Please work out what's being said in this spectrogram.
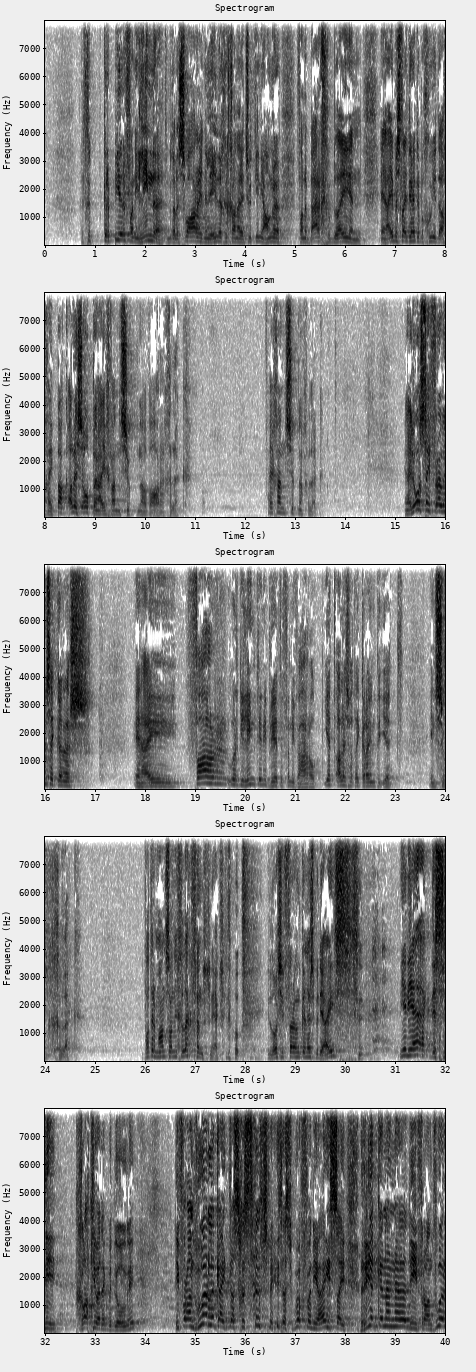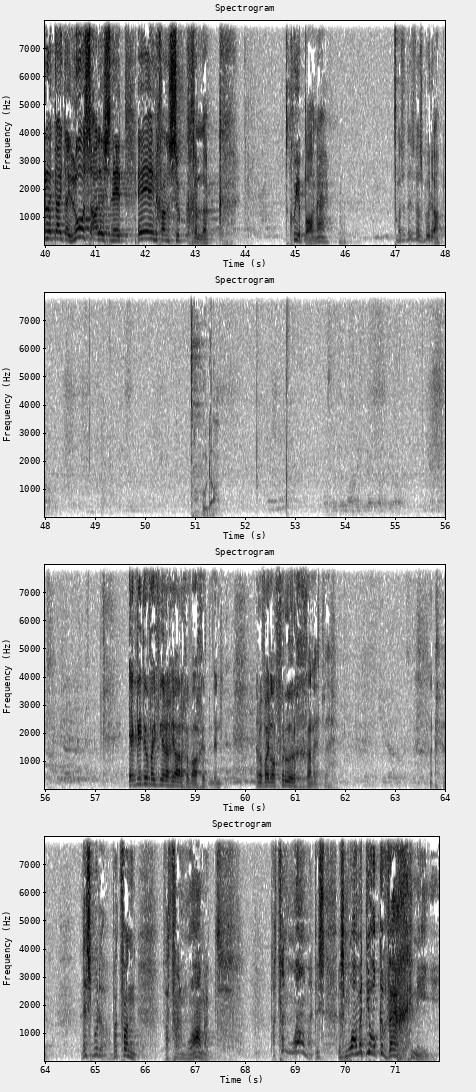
het gekrepeer van ellende, het met hulle swaar en ellende gegaan, hy het so teen die hange van 'n berg gebly en en hy besluit net op 'n goeie dag, hy pak alles op en hy gaan soek na ware geluk. Hy gaan soek na geluk. En hy los sy vrou en sy kinders en hy vaar oor die lengte en die breedte van die wêreld, eet alles wat hy kry om te eet en soek geluk. Watter man sal nie geluk vind nie? Ek bedoel, los jou vrou en kinders by die huis. Nee nee, ek dis nie glad nie wat ek bedoel nie. Die verantwoordelikheid as gesinsmens as hoof van die huis, sy rekeninge, die verantwoordelikheid, hy los alles net en gaan soek geluk. Goeie pa, né? Is dit was Boeddha? Boeddha. Ek weet nie of hy 40 jaar gewag het en en of hy al vroeër gegaan het nie. Dis Boeddha. Wat van wat van Mohammed? Wat van Mohammed? Is is Mohammed nie ook 'n weg nie?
